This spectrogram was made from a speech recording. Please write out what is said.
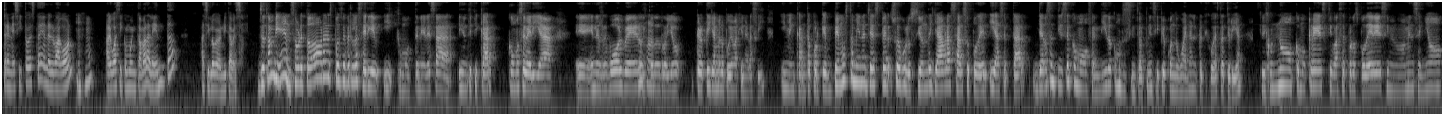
trenecito este, en el vagón. Algo así como en cámara lenta. Así lo veo en mi cabeza. Yo también, sobre todo ahora después de ver la serie y como tener esa, identificar cómo se vería eh, en el revólver y todo el rollo, creo que ya me lo puedo imaginar así. Y me encanta porque vemos también a Jesper su evolución de ya abrazar su poder y aceptar, ya no sentirse como ofendido como se sintió al principio cuando Wyran le platicó de esta teoría. Que dijo, no, ¿cómo crees que va a ser por los poderes? Y mi mamá me enseñó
